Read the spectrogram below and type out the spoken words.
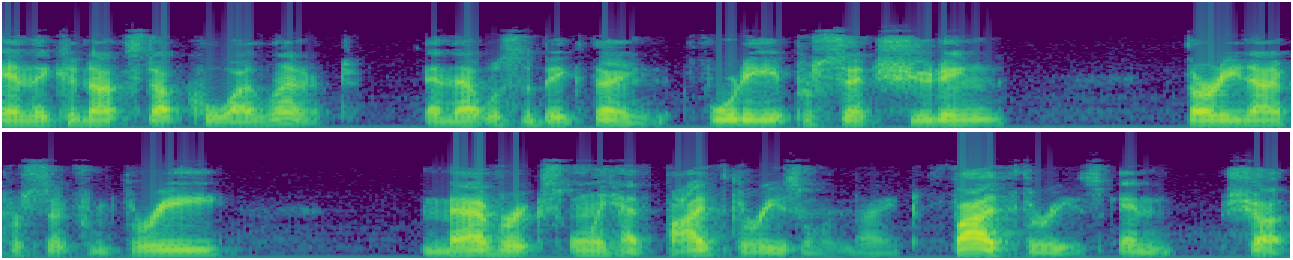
and they could not stop Kawhi Leonard, and that was the big thing. Forty-eight percent shooting, thirty-nine percent from three. Mavericks only had five threes on the night, five threes, and shot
